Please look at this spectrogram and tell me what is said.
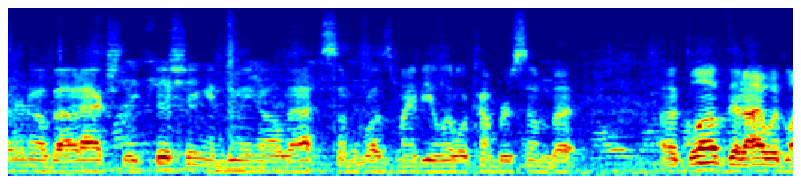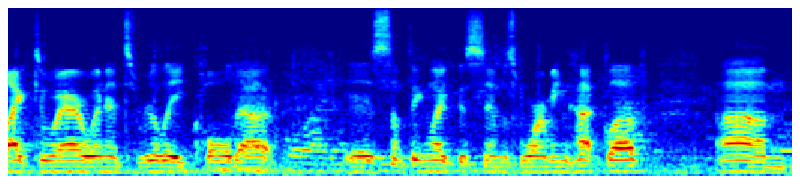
I don't know about actually fishing and doing all that. Some gloves might be a little cumbersome, but a glove that I would like to wear when it's really cold out is something like the Simms Warming Hut glove. Um,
